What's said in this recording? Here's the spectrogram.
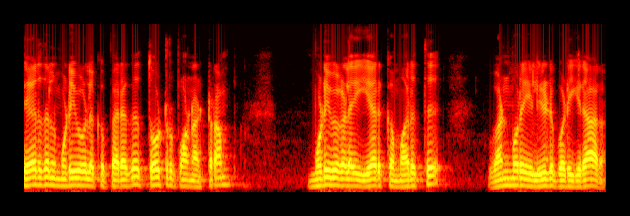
தேர்தல் முடிவுகளுக்கு பிறகு தோற்றுப்போன ட்ரம்ப் முடிவுகளை ஏற்க மறுத்து வன்முறையில் ஈடுபடுகிறார்.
